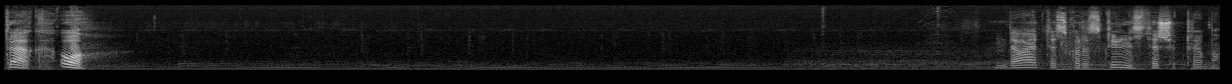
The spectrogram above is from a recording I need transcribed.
Так, о! Давайте скорострільність те, що треба.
